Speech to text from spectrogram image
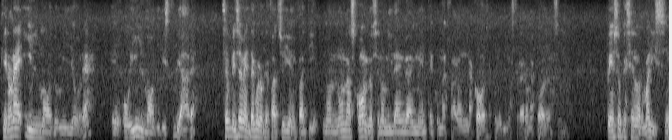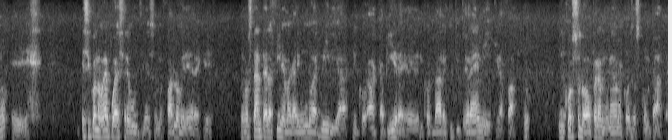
che non è il modo migliore eh, o il modo di studiare, semplicemente quello che faccio io, infatti non, non, nascondo se non mi venga in mente come fare una cosa, come dimostrare una cosa, insomma. penso che sia normalissimo e, e secondo me può essere utile insomma, farlo vedere che nonostante alla fine magari uno arrivi a, a capire e ricordare tutti i teoremi che ha fatto, in corso d'opera non è una cosa scontata.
